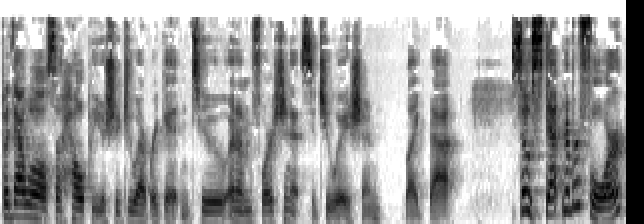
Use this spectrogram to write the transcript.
But that will also help you should you ever get into an unfortunate situation like that. So, step number four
